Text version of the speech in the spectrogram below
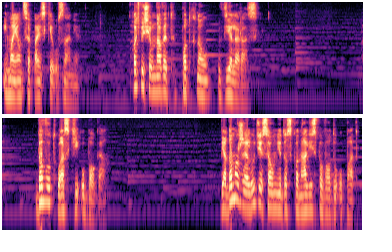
i mające pańskie uznanie, choćby się nawet potknął wiele razy. Dowód łaski u Boga. Wiadomo, że ludzie są niedoskonali z powodu upadku.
